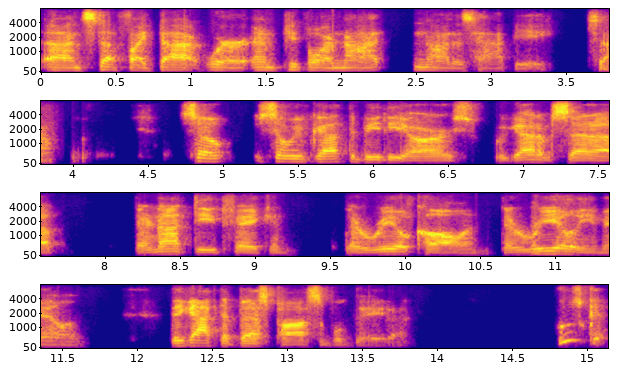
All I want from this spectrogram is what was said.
and stuff like that where and people are not not as happy so so so we've got the bdrs we got them set up. They're not deep faking they're real calling they're real emailing. They got the best possible data. Who's got,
